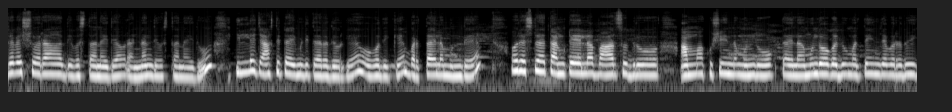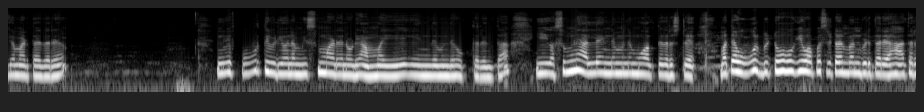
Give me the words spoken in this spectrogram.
ಮಹದೇಶ್ವರ ದೇವಸ್ಥಾನ ಇದೆ, ಅವ್ರ ಅಣ್ಣನ ದೇವಸ್ಥಾನ ಇದು. ಇಲ್ಲೇ ಜಾಸ್ತಿ ಟೈಮ್ ಹಿಡಿತಾ ಇರೋದು ಇವ್ರಿಗೆ ಹೋಗೋದಕ್ಕೆ, ಬರ್ತಾ ಇಲ್ಲ ಮುಂದೆ. ಅವ್ರು ಎಷ್ಟು ತಮಟೆ ಎಲ್ಲ ಬಾರಿಸಿದ್ರು, ಅಮ್ಮ ಖುಷಿಯಿಂದ ಮುಂದೆ ಹೋಗ್ತಾ ಇಲ್ಲ, ಮುಂದೆ ಹೋಗೋದು, ಮತ್ತೆ ಹಿಂದೆ ಬರೋದು, ಹೀಗೆ ಮಾಡ್ತಾ ಇದ್ದಾರೆ ನೀವು ಪೂರ್ತಿ ವಿಡಿಯೋನ ಮಿಸ್ ಮಾಡಿದೆ ನೋಡಿ, ಅಮ್ಮ ಹೇಗೆ ಹಿಂದೆ ಮುಂದೆ ಹೋಗ್ತಾರೆ ಅಂತ. ಈಗ ಸುಮ್ಮನೆ ಅಲ್ಲೇ ಹಿಂದೆ ಮುಂದೆ ಮೂವ್ ಆಗ್ತಾಯಿದ್ದಾರೆ ಅಷ್ಟೇ. ಮತ್ತು ಊರು ಬಿಟ್ಟು ಹೋಗಿ ವಾಪಸ್ ರಿಟರ್ನ್ ಬಂದುಬಿಡ್ತಾರೆ, ಆ ಥರ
